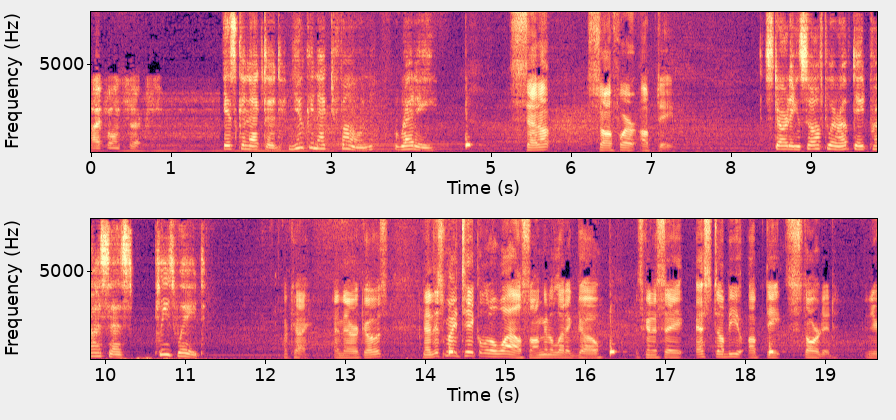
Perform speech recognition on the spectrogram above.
iPhone 6 is connected. Uconnect phone ready. Setup software update. Starting software update process. Please wait. Okay, and there it goes. Now this might take a little while, so I'm to let it go. It's to say SW update started. And you're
